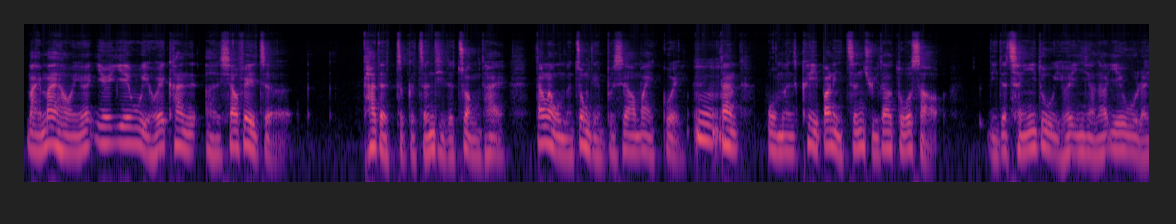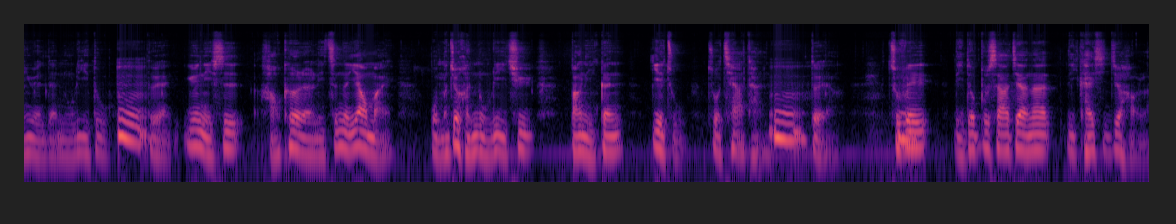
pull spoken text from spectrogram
买卖哈，因为因为业务也会看呃消费者他的这个整体的状态。当然，我们重点不是要卖贵，嗯，但我们可以帮你争取到多少，你的诚意度也会影响到业务人员的努力度，嗯，对，因为你是好客人，你真的要买，我们就很努力去帮你跟业主做洽谈，嗯，对啊，除非你都不杀价，那你开心就好了。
